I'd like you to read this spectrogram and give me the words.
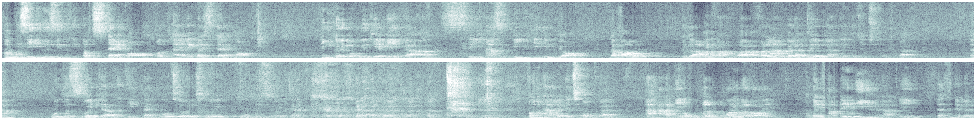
ข้อที่สี่คือสิ่งที่ต้องแสดงออกคนไทยไม่ค่อยแสดงออก พี่เคยผมอยู่ที่อเมริกาสี่ห้าสิบปีอยู่ที่นิวยอร์กแล้วเขาเล่าให้ฟังว่าฝรั่งเวลาเจอกันเนี่ยเขาจะ อุ้ยเธอสวยจังที่แต่งตัวเฉยเฉยๆอุ้ยเสวยจังฝรั่งก็จะชมกัน อาหารนี้โอ้โหอร่อยอร่อยทำไมทำได้ดีขนาดนี้ แต่ทำไมมัน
